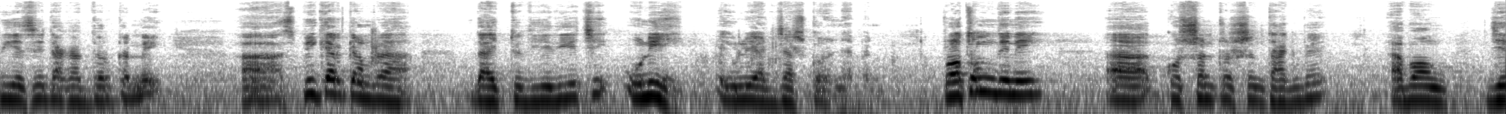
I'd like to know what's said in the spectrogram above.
বিএসসি ডাকার দরকার নেই। স্পিকারকে আমরা দায়িত্ব দিয়ে দিয়েছি, উনি এগুলি অ্যাডজাস্ট করে নেবেন। প্রথম দিনেই কোশ্চেন টোশ্চেন থাকবে এবং যে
